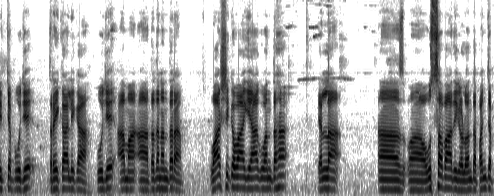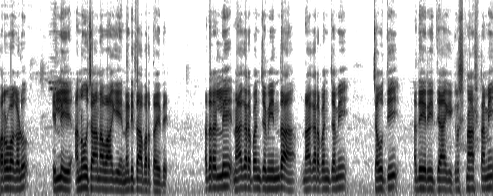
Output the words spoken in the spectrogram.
ನಿತ್ಯ ಪೂಜೆ, ತ್ರೈಕಾಲಿಕ ಪೂಜೆ, ಆ ಮಾ ತದನಂತರ ವಾರ್ಷಿಕವಾಗಿ ಆಗುವಂತಹ ಎಲ್ಲ ಉತ್ಸವಾದಿಗಳು ಅಂತ ಪಂಚಪರ್ವಗಳು ಇಲ್ಲಿ ಅನೂಚಾನವಾಗಿ ನಡೀತಾ ಬರ್ತಾ ಇದೆ. ಅದರಲ್ಲಿ ನಾಗರ ಪಂಚಮಿಯಿಂದ ನಾಗರ ಪಂಚಮಿ, ಚೌತಿ, ಅದೇ ರೀತಿಯಾಗಿ ಕೃಷ್ಣಾಷ್ಟಮಿ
